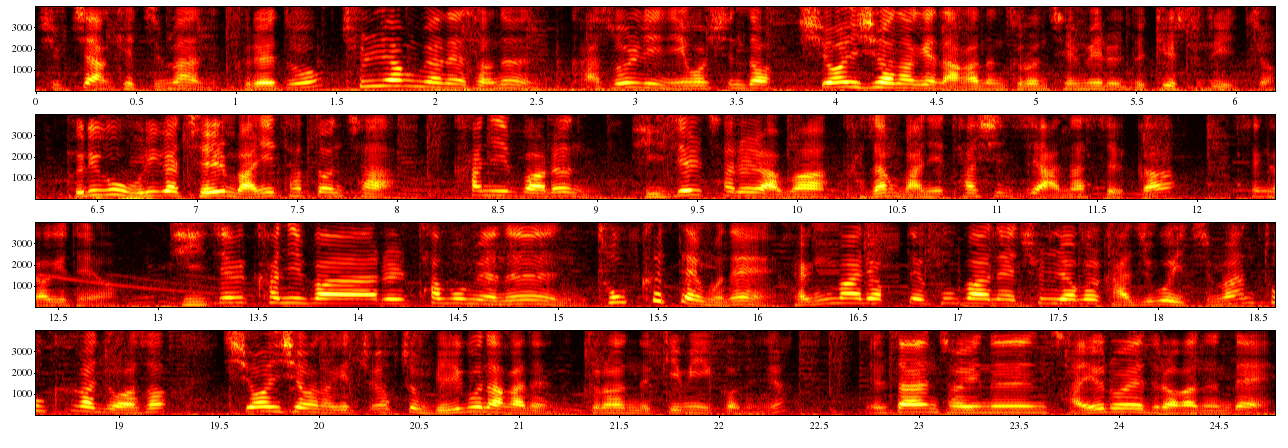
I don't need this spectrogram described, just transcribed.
쉽지 않겠지만 그래도 출력 면에서는 가솔린이 훨씬 더 시원시원하게 나가는 그런 재미를 느낄 수도 있죠. 그리고 우리가 제일 많이 탔던 차 카니발은 디젤 차를 아마 가장 많이 타시지 않았을까 생각이 돼요. 디젤 카니발을 타보면은 토크 때문에 100마력대 후반의 출력을 가지고 있지만 토크가 좋아서 시원시원하게 쭉쭉 밀고 나가는 그런 느낌이 있거든요. 일단 저희는 자유로에 들어가는데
